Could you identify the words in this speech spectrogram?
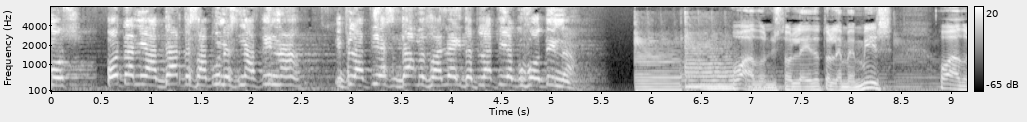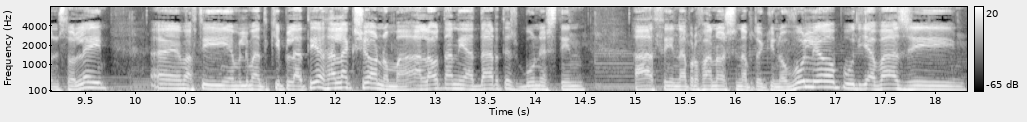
Όμως, όταν οι αντάρτες θα μπουν στην Αθήνα, η πλατεία Συντάγματος θα λέγεται πλατεία Κουφοντίνα. Ο Άδωνης το λέει, δεν το λέμε εμείς. Ο Άδωνης το λέει. Ε, αυτή η εμβληματική πλατεία θα αλλάξει όνομα. Αλλά όταν οι αντάρτες μπουν στην Αθήνα, προφανώς είναι από το κοινοβούλιο που διαβάζει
